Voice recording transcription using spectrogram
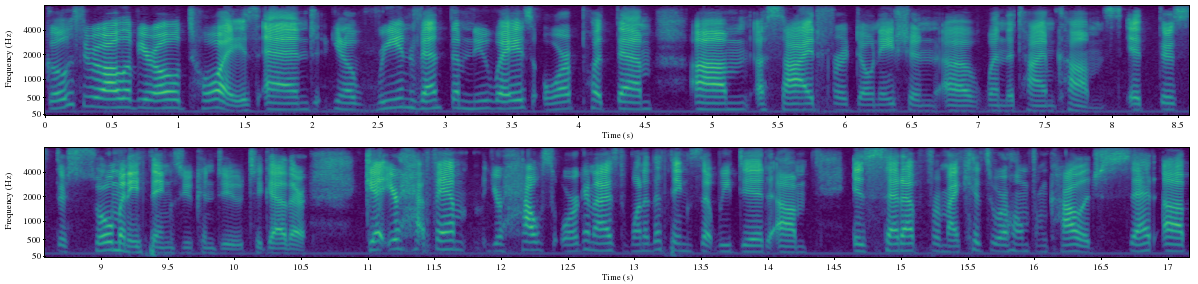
go through all of your old toys and you know reinvent them new ways or put them um, aside for donation uh, when the time comes. It there's there's so many things you can do together. Get your ha- fam your house organized. One of the things that we did um, is set up for my kids who are home from college. Set up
